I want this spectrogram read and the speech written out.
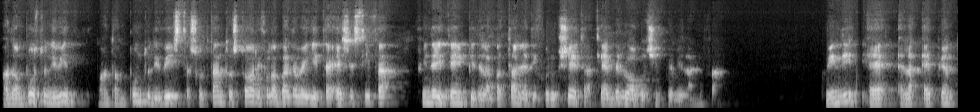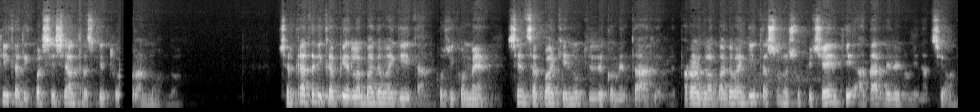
Ma da un punto di, vista, da un punto di vista soltanto storico, la Bhagavad Gita è esistita fin dai tempi della battaglia di Kurukshetra, che ebbe luogo 5.000 anni fa. Quindi è, è, la, è più antica di qualsiasi altra scrittura al mondo. Cercate di capire la Bhagavad Gita così com'è, senza qualche inutile commentario. Le parole della Bhagavad Gita sono sufficienti a darvi l'illuminazione.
